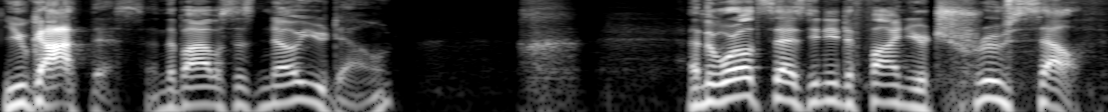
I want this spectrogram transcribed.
You got this. And the Bible says, No, you don't. And the world says you need to find your true self.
